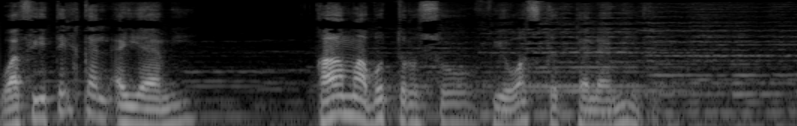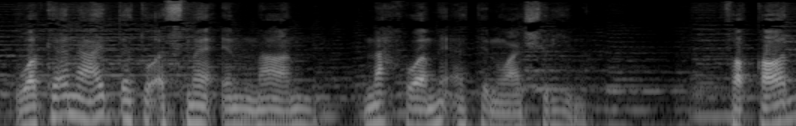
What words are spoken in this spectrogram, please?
وفي تلك الأيام قام بطرس في وسط التلاميذ وكان عدة أسماء معا نحو مائة وعشرين. فقال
